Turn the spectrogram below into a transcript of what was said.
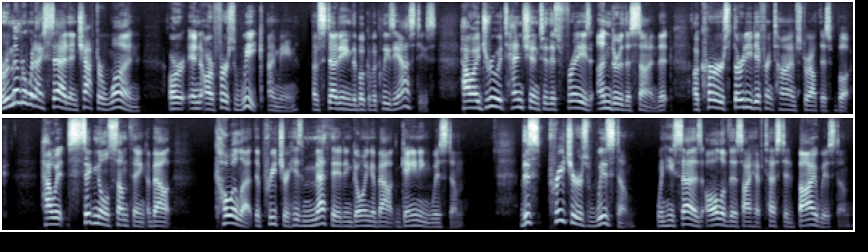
Remember what I said in chapter 1, or in our first week, I mean, of studying the book of Ecclesiastes. How I drew attention to this phrase, under the sun, that occurs 30 different times throughout this book how it signals something about Kohelet, the preacher, his method in going about gaining wisdom. This preacher's wisdom, when he says, All of this I have tested by wisdom,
